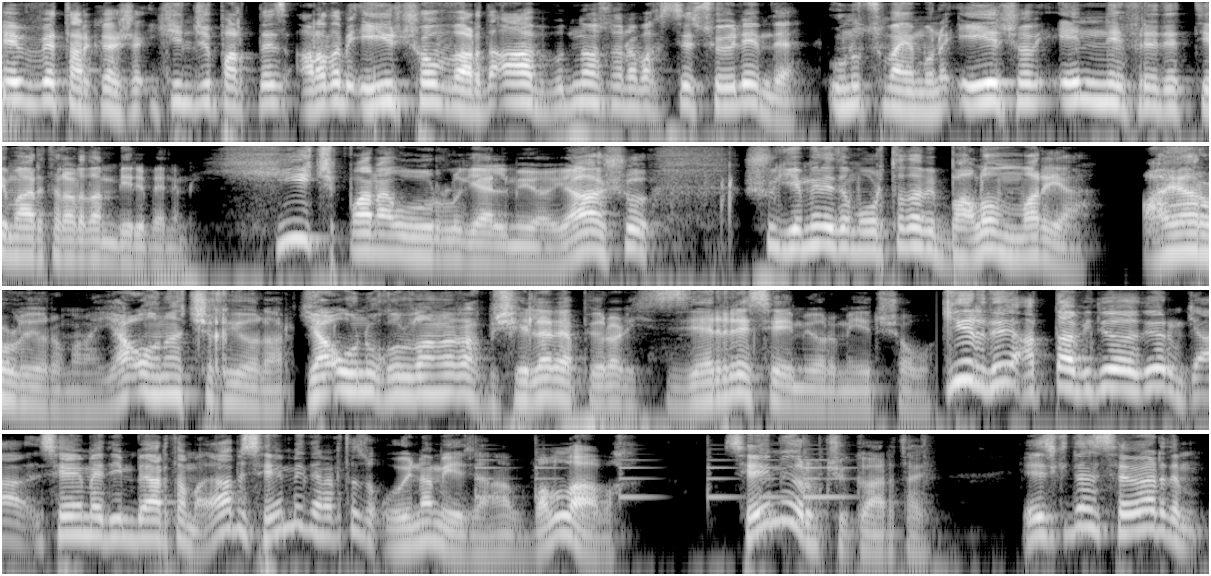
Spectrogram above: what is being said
Evet arkadaşlar ikinci parttayız. Arada bir Air Show vardı. Abi bundan sonra bak size söyleyeyim de. Unutmayın bunu. Air Show en nefret ettiğim haritalardan biri benim. Hiç bana uğurlu gelmiyor. Ya şu şu yemin ederim ortada bir balon var ya. Ayar oluyorum ona. Ya ona çıkıyorlar. Ya onu kullanarak bir şeyler yapıyorlar. Zerre sevmiyorum Air Show'u. Girdi. Hatta videoda diyorum ki sevmediğim bir harita mı? Abi sevmediğin haritası oynamayacaksın abi. Vallahi bak. Sevmiyorum çünkü haritayı. Eskiden severdim.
